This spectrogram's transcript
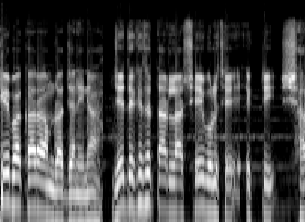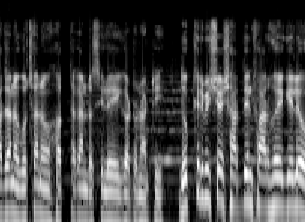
কে বা কারা আমরা জানি না। যে দেখেছে তার লাশ, সেই বলেছে একটি সাজানো গোছানো হত্যাকাণ্ড ছিল এই ঘটনাটি। দুঃখের বিষয়ে, সাত দিন পার হয়ে গেলেও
